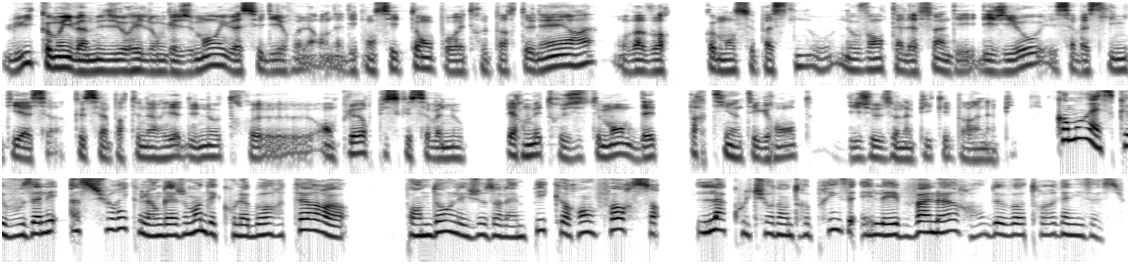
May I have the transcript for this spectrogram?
lui, comment il va mesurer l'engagement? Il va se dire, voilà, on a dépensé tant pour être partenaire, on va voir comment se passent nos, ventes à la fin des, des, JO et ça va se limiter à ça. Que c'est un partenariat d'une autre euh, ampleur puisque ça va nous permettre justement d'être partie intégrante des Jeux olympiques et paralympiques. Comment est-ce que vous allez assurer que l'engagement des collaborateurs pendant les Jeux olympiques renforce la culture d'entreprise et les valeurs de votre organisation?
